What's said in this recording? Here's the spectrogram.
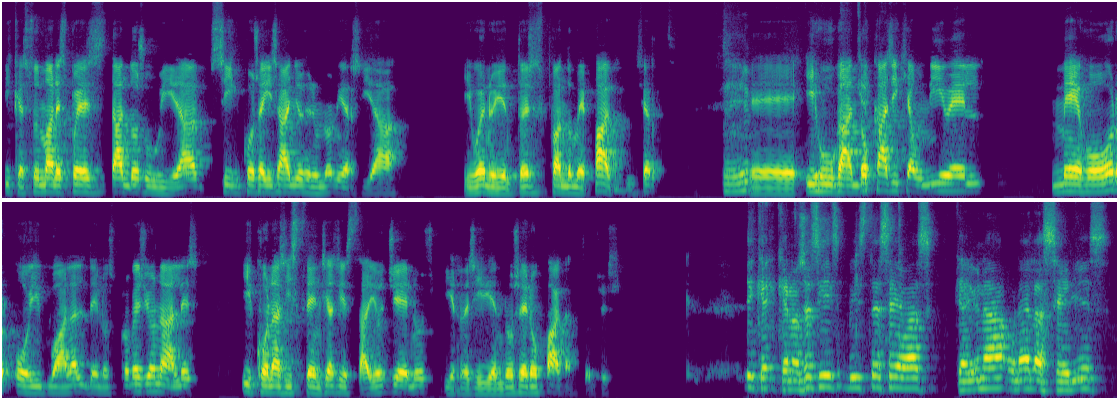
y que estos manes pues dando su vida cinco o seis años en una universidad y bueno, y entonces cuando me pagan, ¿cierto? Eh, y jugando casi que a un nivel mejor o igual al de los profesionales y con asistencias y estadios llenos y recibiendo cero paga. Entonces, Sí, que, que, no sé si viste, Sebas, que hay una, una de las series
